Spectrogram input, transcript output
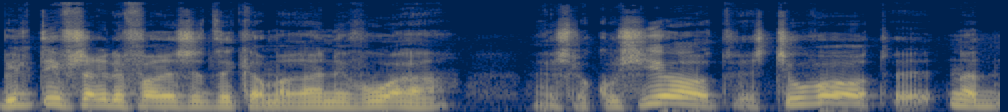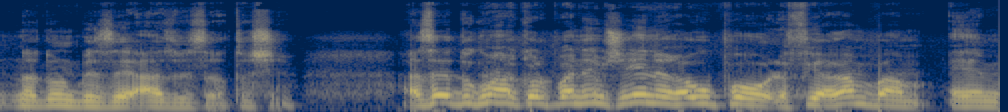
בלתי אפשרי לפרש את זה כמראה הנבואה, ויש לו קושיות ויש תשובות, ונדון בזה אז בעזרת השם. אז זה דוגמה על כל פנים שהנה ראו פה, לפי הרמב"ם, הם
